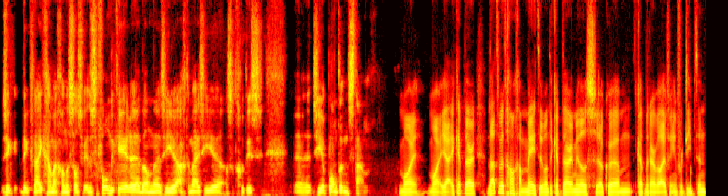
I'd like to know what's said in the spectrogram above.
Dus ik denk van nou, ik ga maar gewoon een Sansevieria. Dus de volgende keer dan zie je achter mij, zie je, als het goed is, zie je planten staan. Mooi, mooi. Ja, ik heb daar. Laten we het gewoon gaan meten, want ik heb daar inmiddels ook. Um, ik had me daar wel even in verdiept. En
